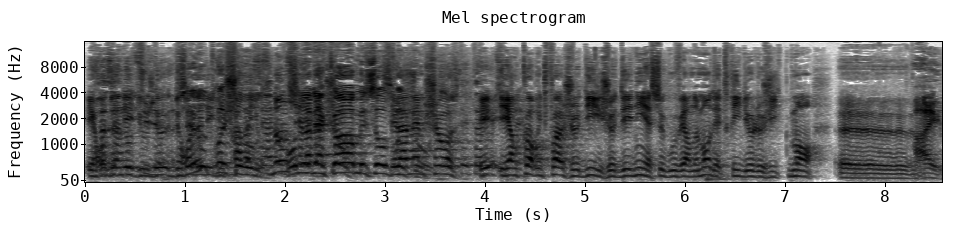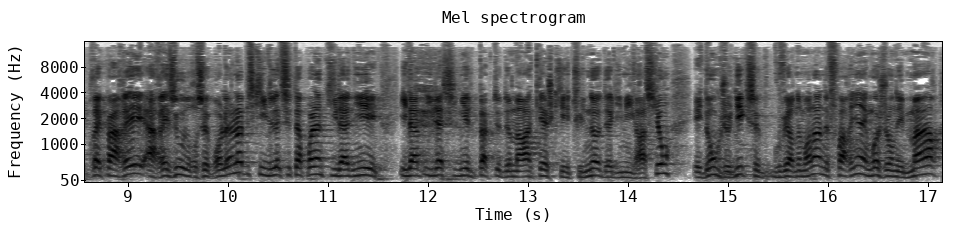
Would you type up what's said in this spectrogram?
et redonner du, de, redonner du travail. Non, on est d'accord, mais c'est la même chose. Et, encore une fois, je dis, je dénie à ce gouvernement d'être idéologiquement euh, ah préparé à résoudre ce problème-là, parce que c'est un problème qu'il a nié. Il a, il a signé le pacte de Marrakech, qui est une ode à l'immigration, et donc je dis que ce gouvernement-là ne fera rien. Et moi, j'en ai marre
